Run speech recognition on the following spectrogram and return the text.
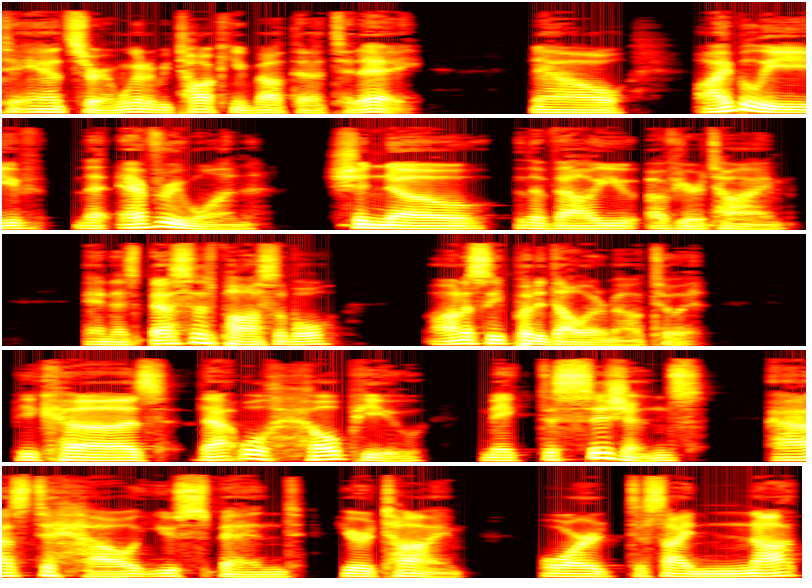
to answer. And we're going to be talking about that today. Now, I believe that everyone should know the value of your time and as best as possible, honestly put a dollar amount to it because that will help you make decisions as to how you spend your time or decide not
